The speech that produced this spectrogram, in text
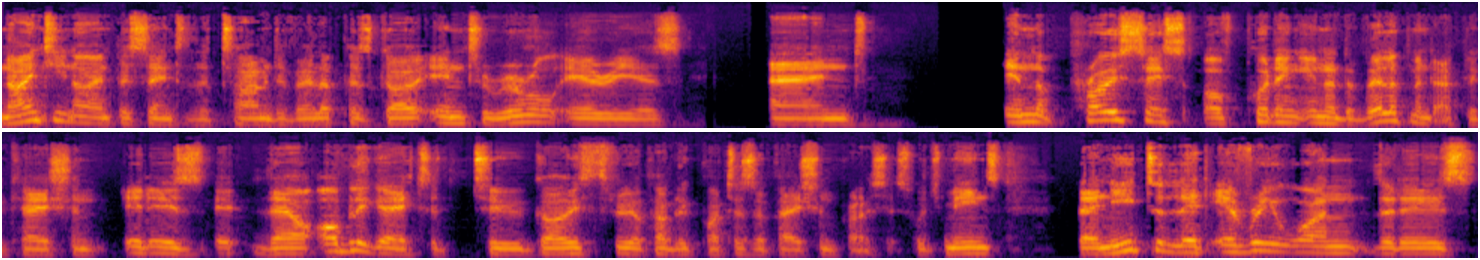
99% of the time, developers go into rural areas and in the process of putting in a development application, it is it, they are obligated to go through a public participation process, which means they need to let everyone that is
